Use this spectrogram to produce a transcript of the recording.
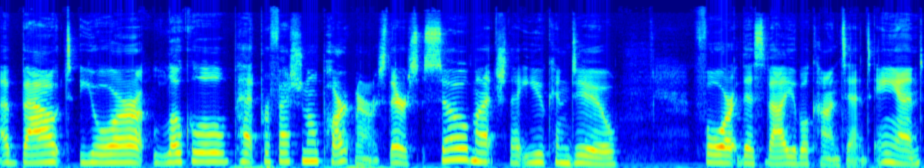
about your local pet professional partners. There's so much that you can do for this valuable content. And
